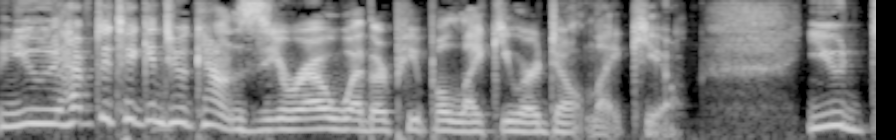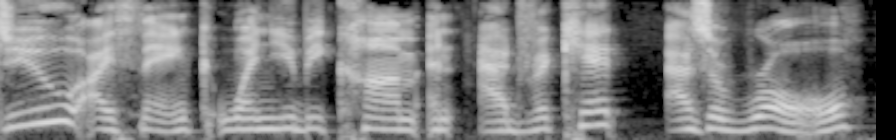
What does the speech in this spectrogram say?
you have to take into account zero whether people like you or don't like you. You do, I think, when you become an advocate as a role,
